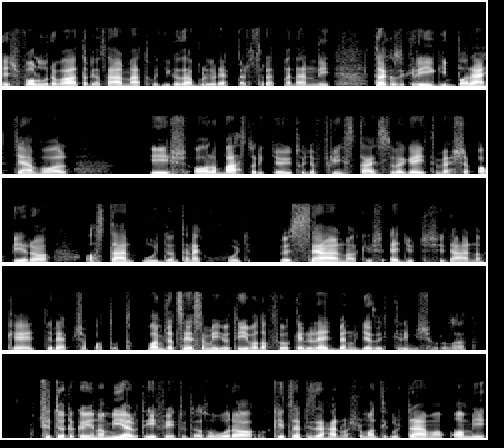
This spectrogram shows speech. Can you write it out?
és valóra váltani az álmát, hogy igazából ő rapper szeretne lenni. Találkozik régi barátjával, és arra bátorítja őt, hogy a freestyle szövegeit vesse papírra, aztán úgy döntenek, hogy összeállnak és együtt csinálnak egy rap csapatot. Valamint a célszemély 5 évada fölkerül egyben, ugye ez egy krimi sorozat. Csütörtökön jön a Mielőtt éjfélt üt az óra, a 2013-as romantikus dráma, ami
